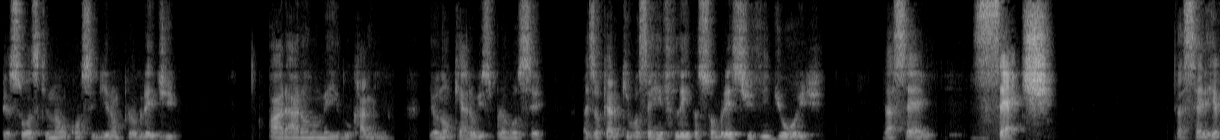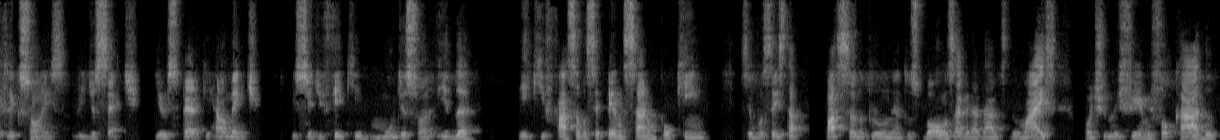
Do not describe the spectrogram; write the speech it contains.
Pessoas que não conseguiram progredir, pararam no meio do caminho. Eu não quero isso para você, mas eu quero que você reflita sobre este vídeo hoje, da série 7, da série Reflexões, vídeo 7. E eu espero que realmente isso edifique, mude a sua vida e que faça você pensar um pouquinho. Se você está passando por momentos bons, agradáveis e tudo mais, continue firme, focado,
